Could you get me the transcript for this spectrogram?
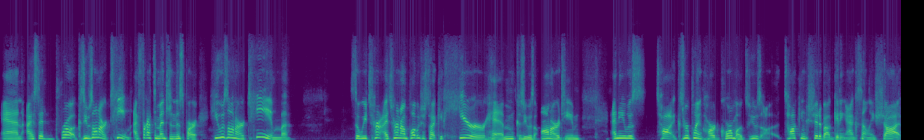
And I said, bro, because he was on our team. I forgot to mention this part. He was on our team. So we turn I turned on public just so I could hear him because he was on our team. And he was talking because we are playing hardcore mode. So he was uh, talking shit about getting accidentally shot.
